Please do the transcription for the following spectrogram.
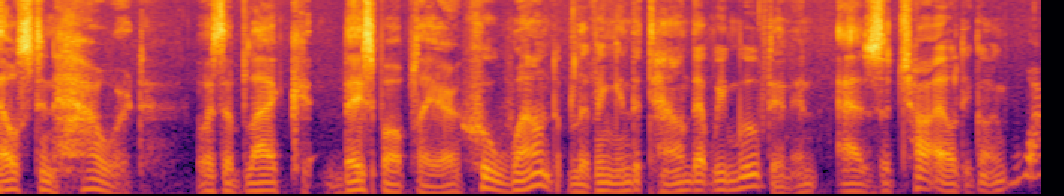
Elston Howard was a black baseball player who wound up living in the town that we moved in. And as a child, you're going, wow,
